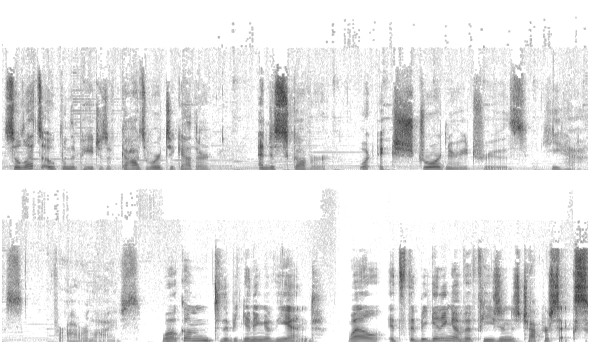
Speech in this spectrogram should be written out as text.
So let's open the pages of God's Word together and discover what extraordinary truths He has for our lives. Welcome to the beginning of the end. Well, it's the beginning of Ephesians chapter 6,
